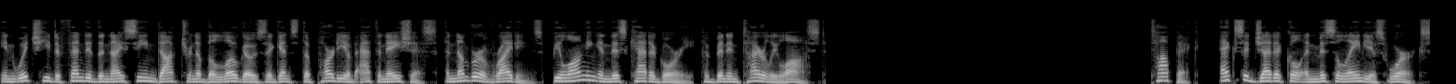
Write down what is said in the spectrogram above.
in which he defended the Nicene doctrine of the Logos against the party of Athanasius. A number of writings, belonging in this category, have been entirely lost. Exegetical and miscellaneous works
